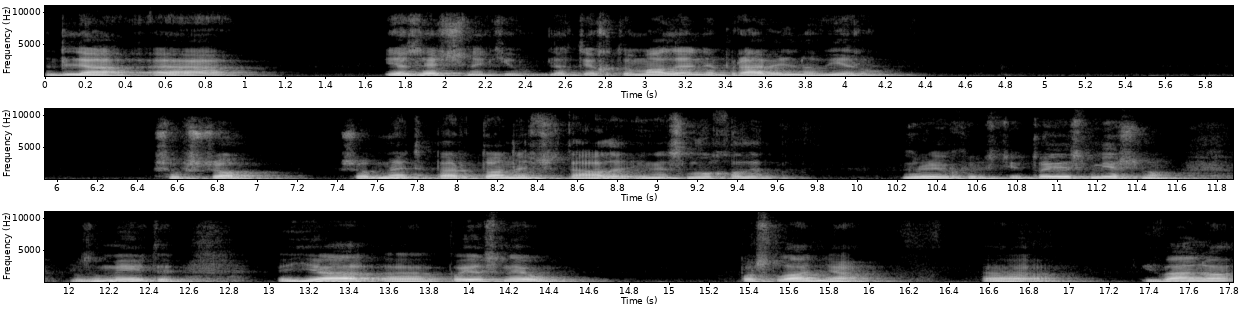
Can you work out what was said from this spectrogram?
для е, язичників, для тих, хто мали неправильну віру. Щоб що? Щоб ми тепер то не читали і не слухали дорогі Христі. То є смішно. Розумієте, я е, пояснив послання е, Івана,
